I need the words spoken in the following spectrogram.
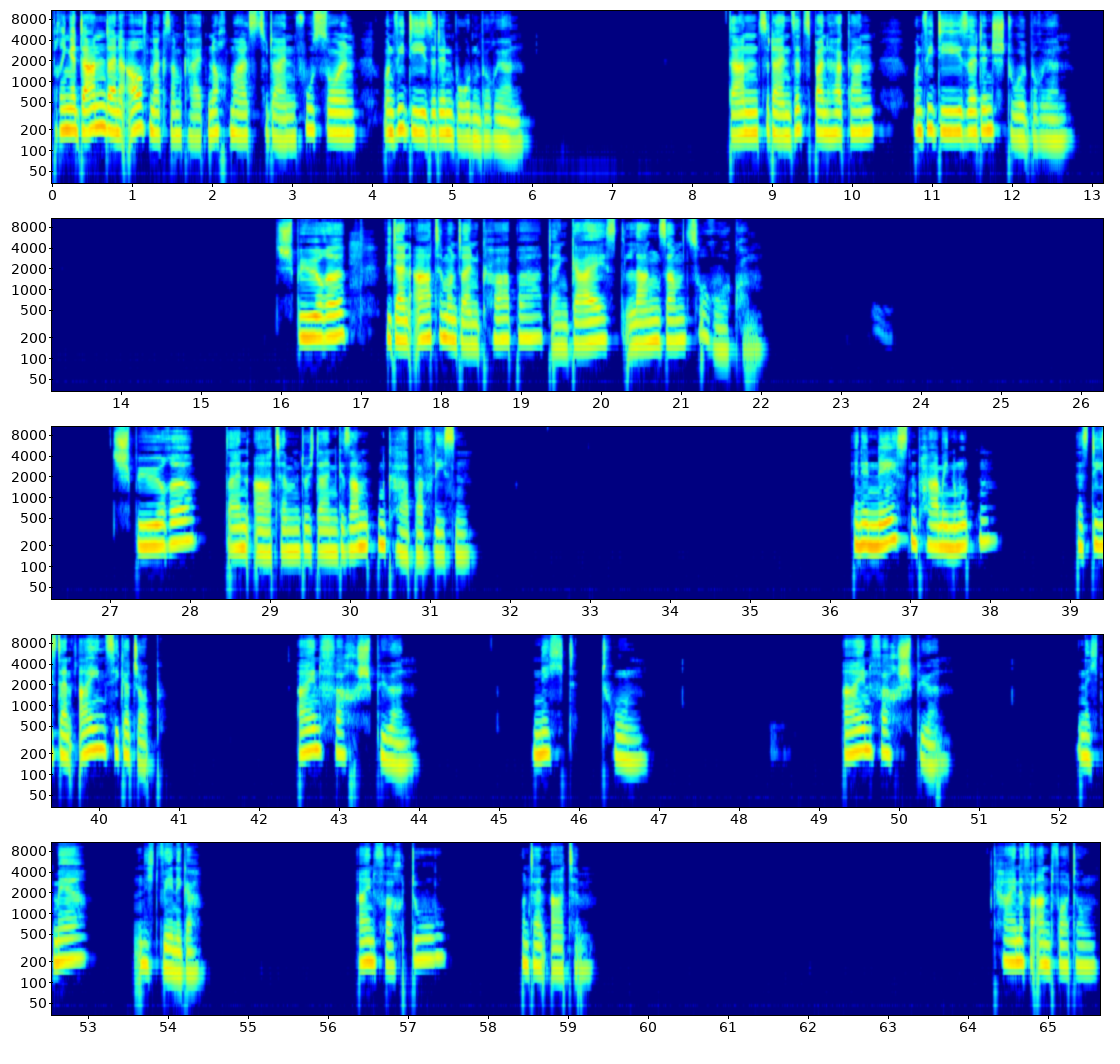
Bringe dann deine Aufmerksamkeit nochmals zu deinen Fußsohlen und wie diese den Boden berühren. Dann zu deinen Sitzbeinhöckern und wie diese den Stuhl berühren. Spüre, wie dein Atem und dein Körper, dein Geist langsam zur Ruhe kommen. Spüre, deinen Atem durch deinen gesamten Körper fließen. In den nächsten paar Minuten ist dies dein einziger Job. Einfach spüren, nicht tun. Einfach spüren. Nicht mehr, nicht weniger. Einfach du und dein Atem. Keine Verantwortung,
